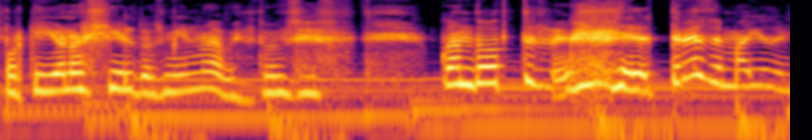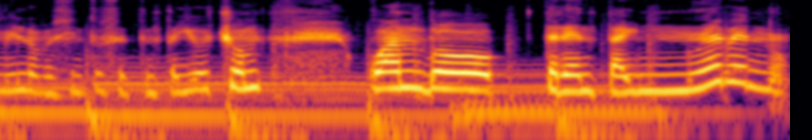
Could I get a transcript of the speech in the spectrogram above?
porque yo nací el 2009. Entonces, cuando el 3 de mayo de 1978, cuando 39, no,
